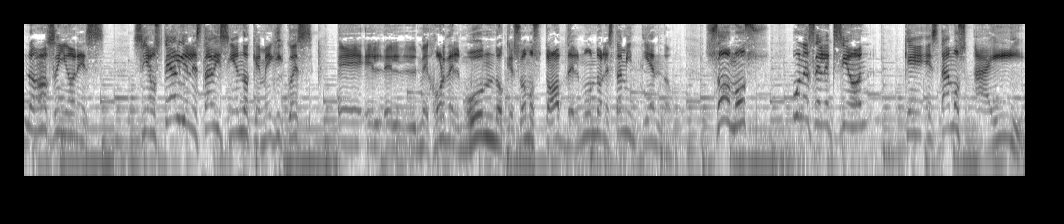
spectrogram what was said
no, señores. Si a usted alguien le está diciendo que México es eh, el, el mejor del mundo, que somos top del mundo, le está mintiendo. Somos una selección que estamos ahí,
